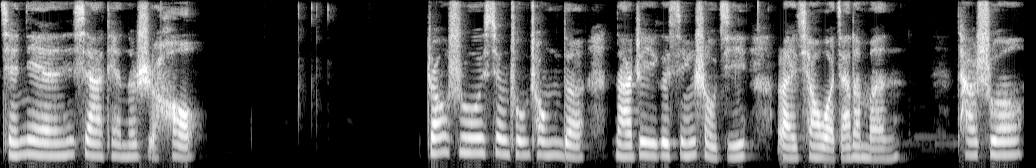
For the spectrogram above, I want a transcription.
前年夏天的时候，张叔兴冲冲的拿着一个新手机来敲我家的门。他说：“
